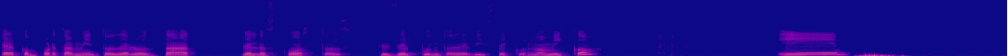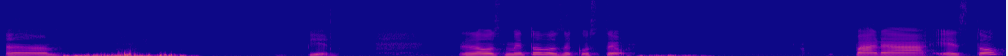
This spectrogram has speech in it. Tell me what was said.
el comportamiento de los, de los costos desde el punto de vista económico. Y ah, bien, los métodos de costeo. Para esto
